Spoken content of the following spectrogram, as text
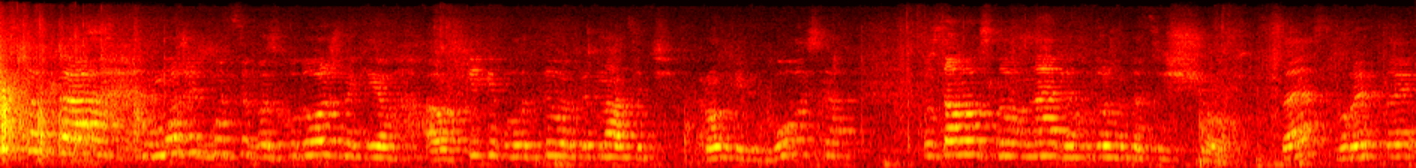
Виставка не може бути без художників, а оскільки колективу 15 років відбулося, то саме основне для художника це що? Це створити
